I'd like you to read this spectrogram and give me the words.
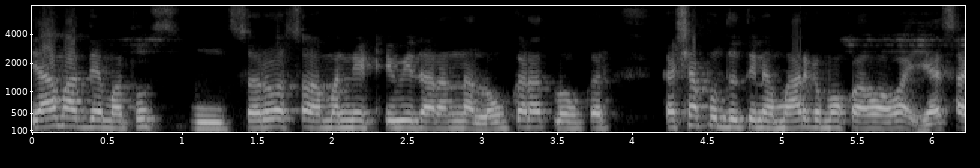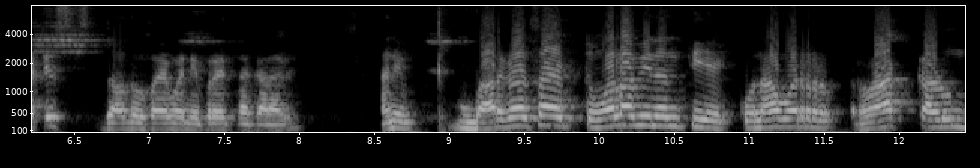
त्या माध्यमातून सर्वसामान्य ठेवीदारांना लवकरात लवकर कशा पद्धतीने मार्ग मोकळा व्हावा यासाठीच जाधव साहेबांनी प्रयत्न करावे. आणि बारगळ साहेब तुम्हाला विनंती आहे कोणावर राग काढून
